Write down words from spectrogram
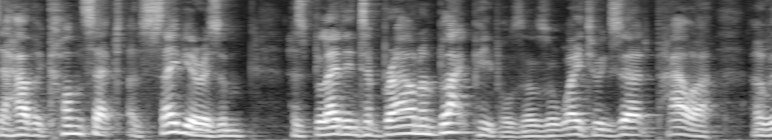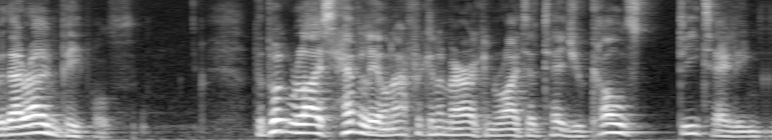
to how the concept of saviorism has bled into brown and black peoples as a way to exert power over their own peoples. The book relies heavily on African American writer Teju Cole's detailing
